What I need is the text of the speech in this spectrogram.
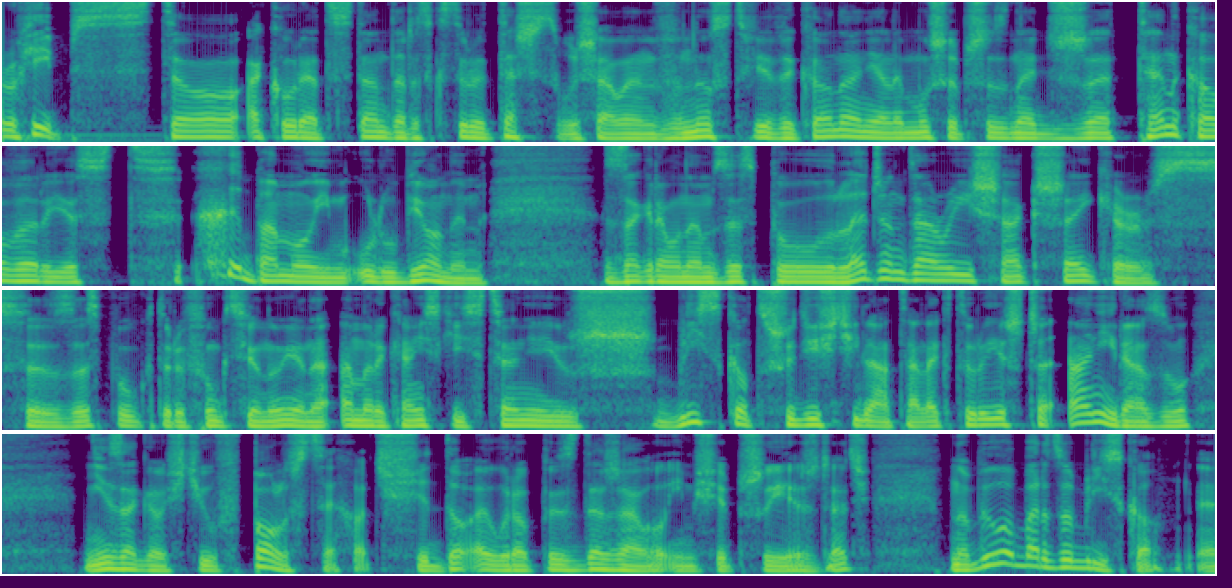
Your Hips to akurat standard, który też słyszałem w mnóstwie wykonań, ale muszę przyznać, że ten cover jest chyba moim ulubionym. Zagrał nam zespół Legendary Shack Shakers, zespół, który funkcjonuje na amerykańskiej scenie już blisko 30 lat, ale który jeszcze ani razu nie zagościł w Polsce, choć do Europy zdarzało im się przyjeżdżać. No było bardzo blisko. E,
